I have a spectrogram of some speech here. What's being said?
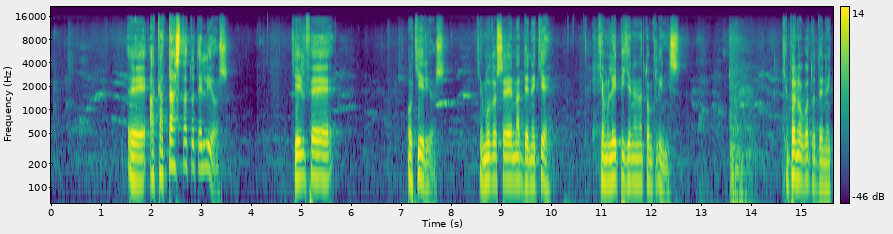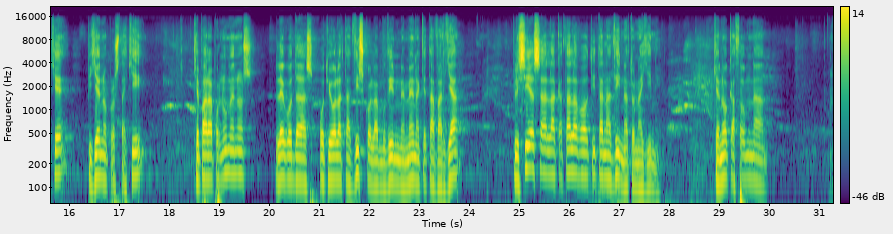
ε, ακατάστατο τελείως. Και ήλθε ο Κύριος και μου έδωσε ένα ντενεκέ και μου λέει πήγαινε να τον πλύνεις. Και παίρνω εγώ τον ντενεκέ, πηγαίνω προς τα εκεί και παραπονούμενος λέγοντας ότι όλα τα δύσκολα μου δίνουν εμένα και τα βαριά, πλησίασα αλλά κατάλαβα ότι ήταν αδύνατο να γίνει. Και ενώ καθόμουν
